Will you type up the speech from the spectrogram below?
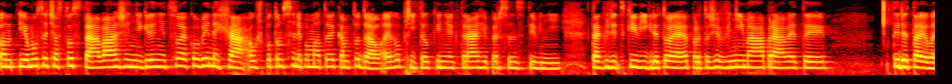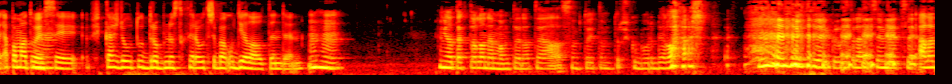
on, jemu se často stává, že někde něco jakoby nechá a už potom si nepamatuje, kam to dal a jeho přítelkyně, která je hypersenzitivní, tak vždycky ví, kde to je, protože vnímá právě ty ty detaily a pamatuje hmm. si každou tu drobnost, kterou třeba udělal ten den. Mm-hmm. Jo, tak tohle nemám teda, to já jsem v tom trošku bordelář. jako ztrácím věci. Ale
